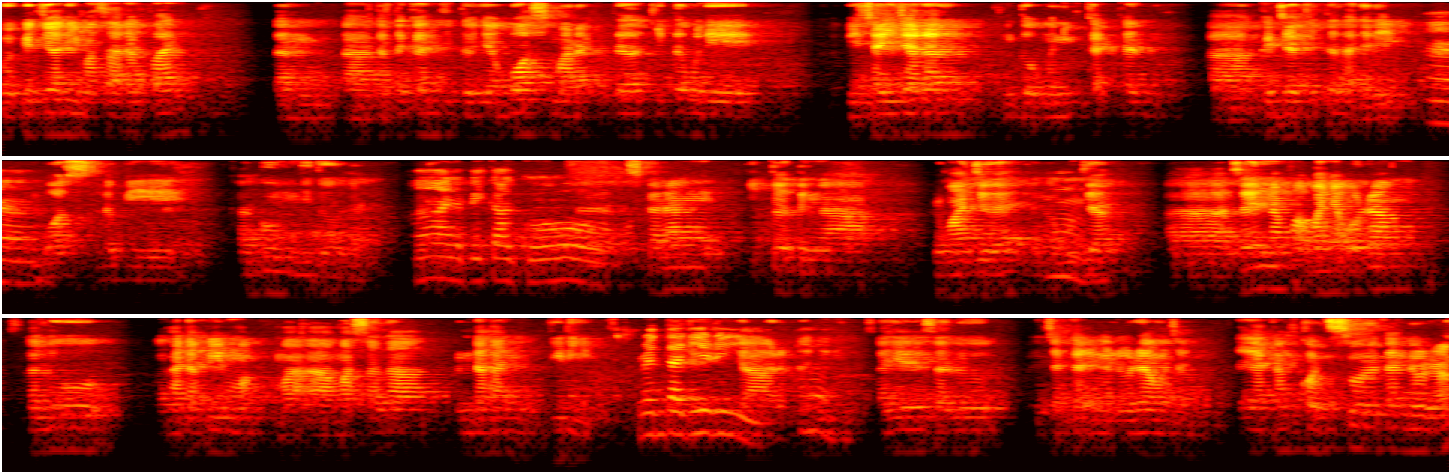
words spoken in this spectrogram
bekerja di masa hadapan dan uh, katakan kita punya bos marah kita, kita boleh lebih cari jalan untuk meningkatkan uh, kerja kita lah. Jadi Ha. bos lebih kagum gitu kan. Ha, lebih kagum. Sekarang kita tengah remaja eh, tengah Hmm. bujang. Uh, saya nampak banyak orang selalu menghadapi ma- ma- uh, masalah rendahan diri. Rendah diri. Ya, rendah Ha. diri. Saya selalu bercakap dengan orang macam saya akan konsulkan orang.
